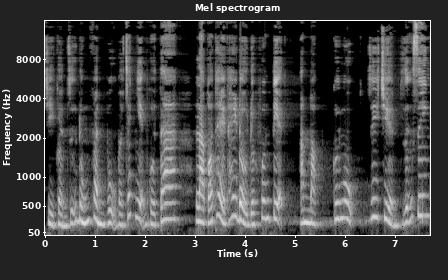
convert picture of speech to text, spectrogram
Chỉ cần giữ đúng phần vụ và trách nhiệm của ta là có thể thay đổi được phương tiện, ăn mặc, cư ngụ, di chuyển, dưỡng sinh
